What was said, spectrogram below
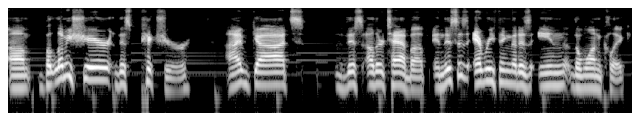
Um, but let me share this picture. I've got this other tab up, and this is everything that is in the one click.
